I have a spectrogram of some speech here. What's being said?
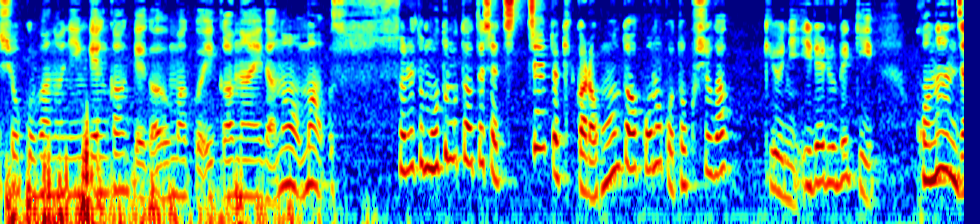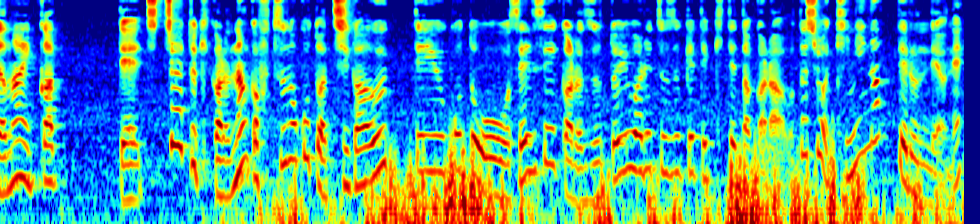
職場の人間関係がうまくいかないだのまあそれともともと私はちっちゃい時から本当はこの子特殊学級に入れるべき子なんじゃないかってちっちゃい時からなんか普通のことは違うっていうことを先生からずっと言われ続けてきてたから私は気になってるんだよね。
